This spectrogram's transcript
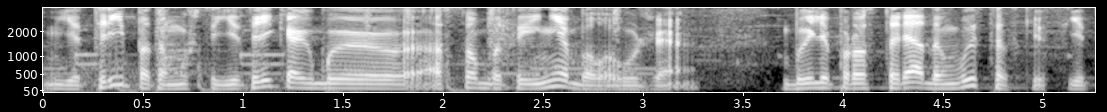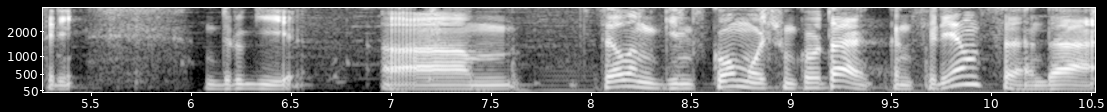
E3, потому что E3 как бы особо-то и не было уже. Были просто рядом выставки с E3 другие. В целом Gamescom очень крутая конференция, да,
